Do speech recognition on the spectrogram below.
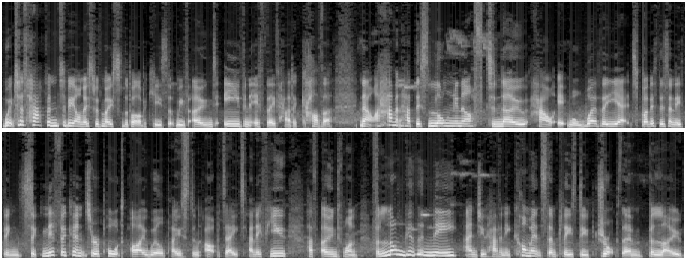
which has happened, to be honest, with most of the barbecues that we've owned, even if they've had a cover. Now, I haven't had this long enough to know how it will weather yet, but if there's anything significant to report, I will post an update. And if you have owned one for longer than me and you have any comments, then please do drop them below.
